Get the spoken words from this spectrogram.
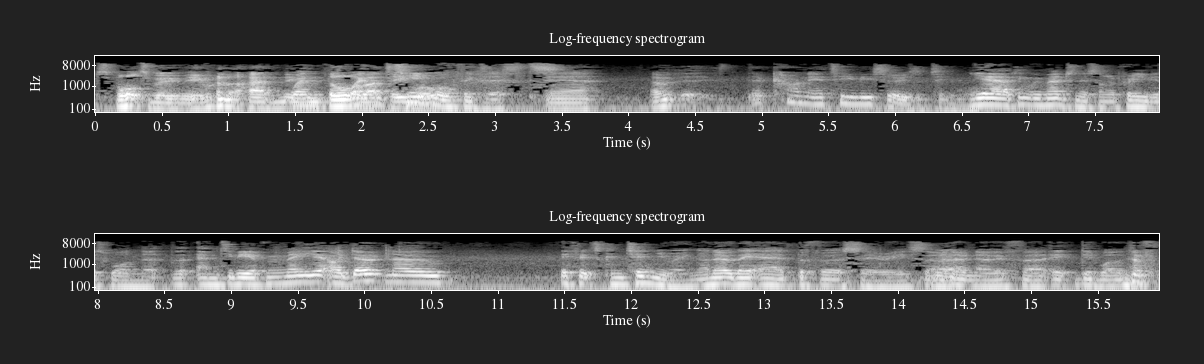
sports movie when I hadn't even thought when about Teen, Teen Wolf? Wolf exists. Yeah. Um, there's currently a TV series of Wolf. Yeah, I think we mentioned this on a previous one that, that MTV have made it. I don't know if it's continuing. I know they aired the first series, so Yeah. I don't know if uh, it did well enough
